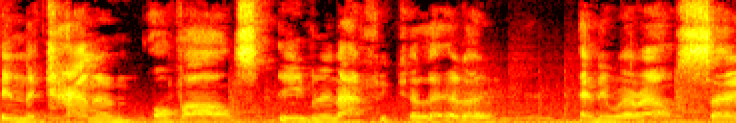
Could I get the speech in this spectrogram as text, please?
in the canon of arts, even in Africa, let alone anywhere else. So,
